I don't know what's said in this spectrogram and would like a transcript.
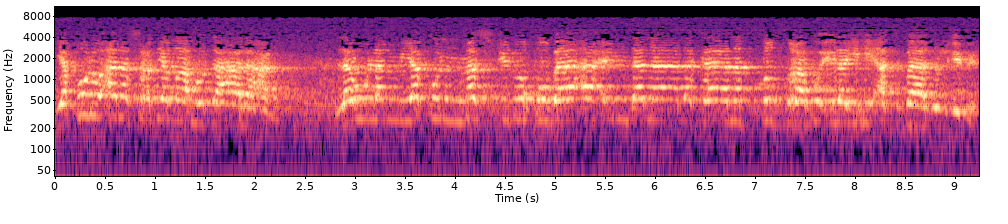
يقول أنس رضي الله تعالى عنه لو لم يكن مسجد قباء عندنا لكانت تضرب إليه أكباد الإبل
